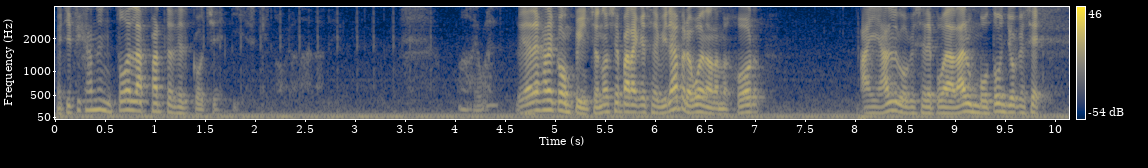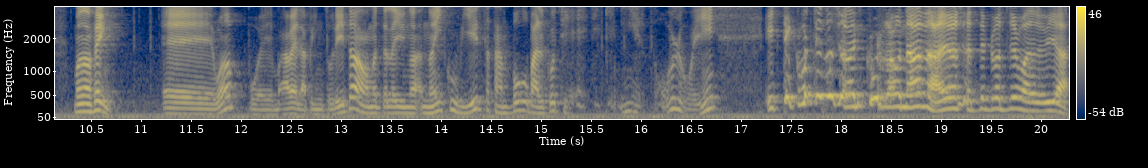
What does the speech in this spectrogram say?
Me estoy fijando en todas las partes del coche Y es que no veo nada, tío. Bueno, da igual. Lo voy a dejar con pincho, no sé para qué servirá Pero bueno, a lo mejor Hay algo que se le pueda dar, un botón, yo que sé. Bueno, en fin eh, bueno, pues a ver, la pinturita Vamos a meterle ahí una... No hay cubierta tampoco para el coche. Eh, qué, qué mierda, ¿eh? Este coche no se le ha currado nada, ¿eh? O sea, este coche, madre mía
